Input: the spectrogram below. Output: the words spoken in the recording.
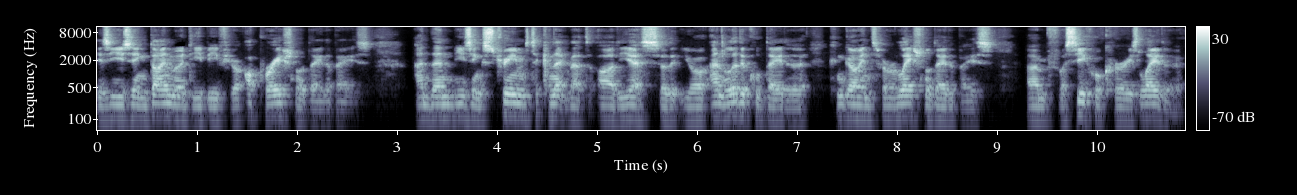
is using DynamoDB for your operational database, and then using streams to connect that to RDS so that your analytical data can go into a relational database um, for SQL queries later.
